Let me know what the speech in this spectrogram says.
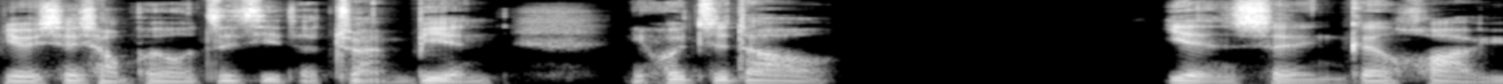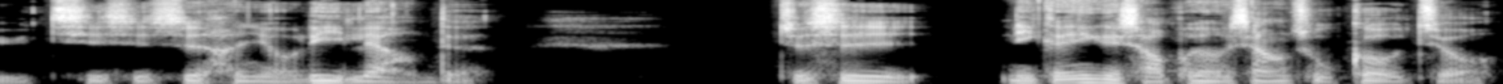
有一些小朋友自己的转变，你会知道，眼神跟话语其实是很有力量的。就是你跟一个小朋友相处够久，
